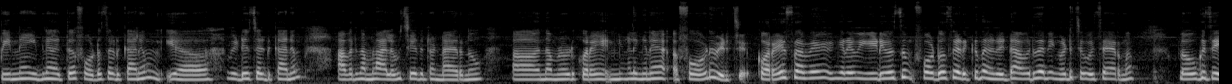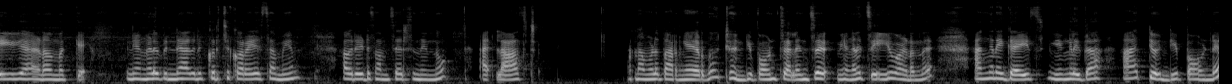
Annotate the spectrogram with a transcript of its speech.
പിന്നെ ഇതിനകത്ത് ഫോട്ടോസ് എടുക്കാനും വീഡിയോസ് എടുക്കാനും അവർ നമ്മൾ അലവ് ചെയ്തിട്ടുണ്ടായിരുന്നു. നമ്മളോട് കുറേ ഞങ്ങളിങ്ങനെ ഫോൺ പിടിച്ച് കുറേ സമയം ഇങ്ങനെ വീഡിയോസും ഫോട്ടോസും എടുക്കുന്ന കണ്ടിട്ട് അവർ തന്നെ ഇങ്ങോട്ട് ചോദിച്ചായിരുന്നു വ്ലോഗ് ചെയ്യുകയാണോ? എന്നൊക്കെ. ഞങ്ങൾ പിന്നെ അതിനെക്കുറിച്ച് കുറേ സമയം അവരായിട്ട് സംസാരിച്ച് നിന്നു. അറ്റ് ലാസ്റ്റ് നമ്മൾ പറഞ്ഞായിരുന്നു ട്വന്റി പൗണ്ട് ചലഞ്ച് ഞങ്ങൾ ചെയ്യുവാണെന്ന്. അങ്ങനെ ഗൈസ് ഞങ്ങളിതാ ആ ട്വന്റി പൗണ്ട്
